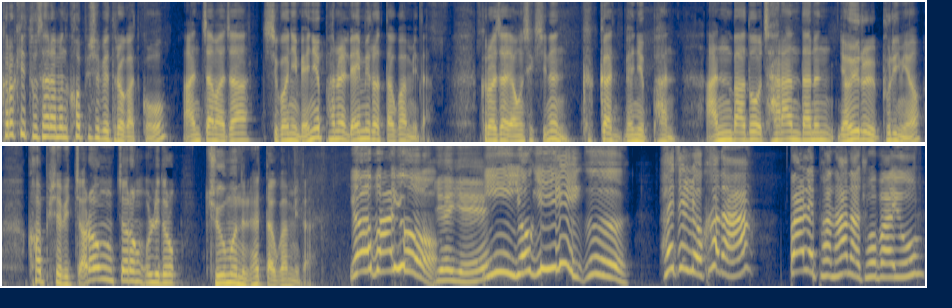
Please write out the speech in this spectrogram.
그렇게 두 사람은 커피숍에 들어갔고 앉자마자 직원이 메뉴판을 내밀었다고 합니다. 그러자 영식 씨는 그깟 메뉴판 안 봐도 잘한다는 여유를 부리며 커피숍이 쩌렁쩌렁 울리도록 주문을 했다고 합니다. 여봐요. 예예. 이, 여기, 그, 해질녘 하나, 빨래판 하나 줘봐요.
